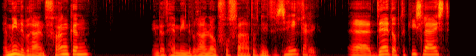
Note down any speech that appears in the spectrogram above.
Hermine Bruin-Franken. Ik denk dat Hermine Bruin ook volstaat, of niet? Zeker. Zeker. derde op de kieslijst.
